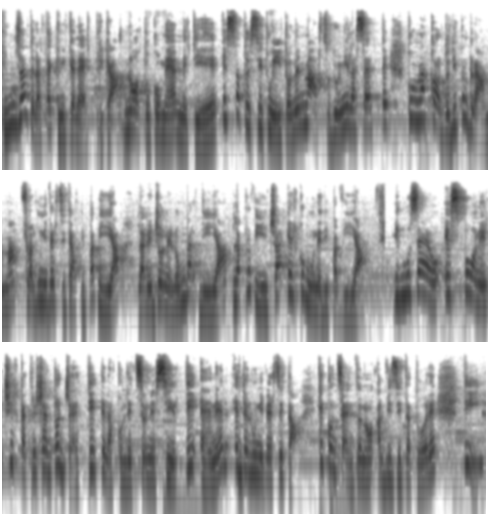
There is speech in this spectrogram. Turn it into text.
Il Museo della Tecnica Elettrica, noto come MTE, è stato istituito nel marzo 2007 con un accordo di programma fra l'Università di Pavia, la Regione Lombardia, la provincia e il Comune di Pavia. Il museo espone circa 300 oggetti della collezione Sirti, Enel e dell'Università che consentono al visitatore di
